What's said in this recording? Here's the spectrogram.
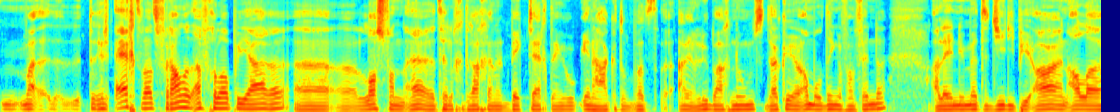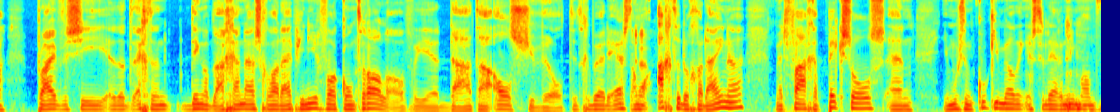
Maar eh, er is echt wat veranderd de afgelopen jaren. Eh, los van het hele gedrag en het big tech, denk ik ook inhakend op wat Arjen Lubach noemt. Daar kun je allemaal dingen van vinden. Alleen nu met de GDPR en alle privacy, dat echt een ding op de agenda is geworden, heb je in ieder geval controle over je data als je wilt. Dit gebeurde eerst allemaal achter de gordijnen met vage pixels en je moest een cookie melding installeren. Niemand,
